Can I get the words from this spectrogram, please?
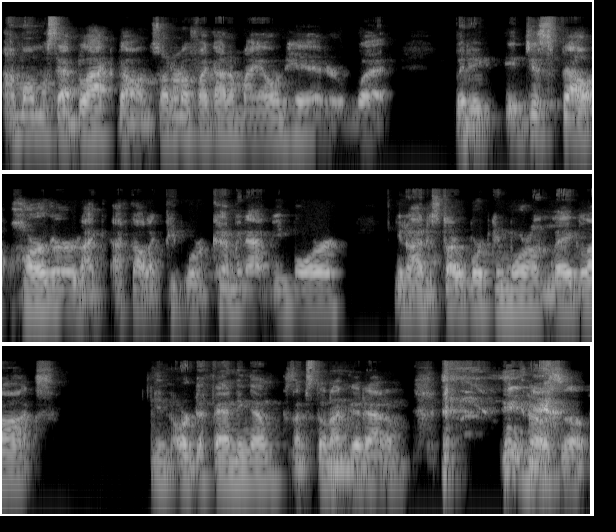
I'm almost at black belt. And so I don't know if I got in my own head or what, but it, it just felt harder. Like I felt like people were coming at me more. You know, I had to start working more on leg locks know, or defending them because I'm still not Mhm. good at them. you know, so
